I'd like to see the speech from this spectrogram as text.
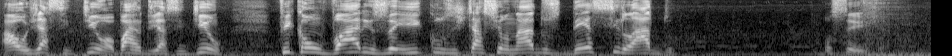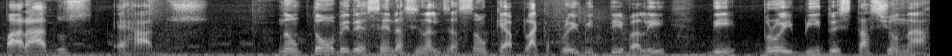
ao Jacintinho, ao bairro do Jacintinho, ficam vários veículos estacionados desse lado. Ou seja, parados errados. Não estão obedecendo a sinalização, que é a placa proibitiva ali, de proibido estacionar.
